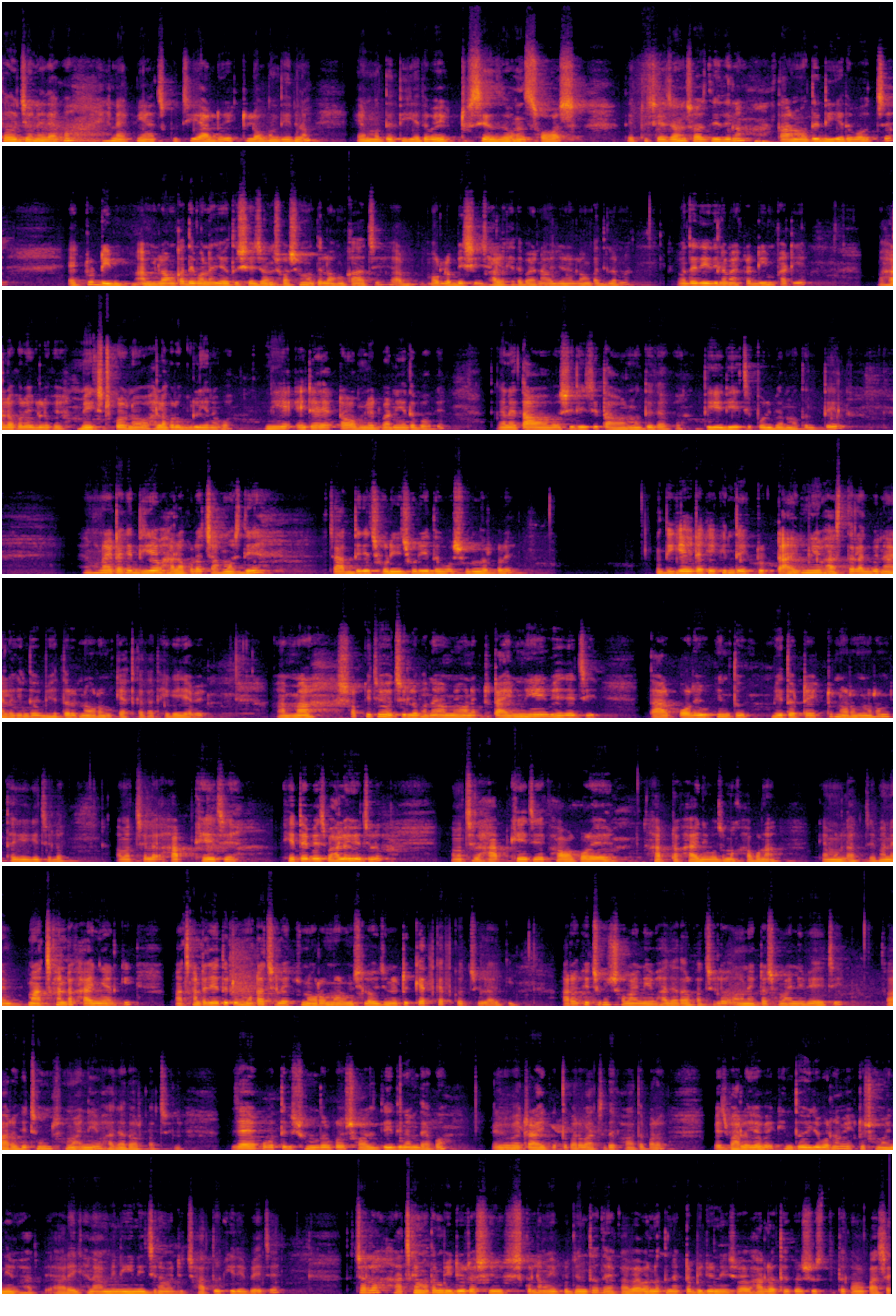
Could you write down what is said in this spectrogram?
তো ওই জন্যে দেখো, এখানে পেঁয়াজ কুচি, আলু, একটু লবণ দিয়ে দিলাম। এর মধ্যে দিয়ে দেবো একটু সেজন সস। একটু সেজন সস দিয়ে দিলাম। তার মধ্যে দিয়ে দেবো হচ্ছে একটু ডিম। আমি লঙ্কা দেবো না, যেহেতু সেজন সসের মধ্যে লঙ্কা আছে, আর ওগুলো বেশি ঝাল খেতে পারে না, ওই জন্য লঙ্কা দিলাম না। এর মধ্যে দিয়ে দিলাম একটা ডিম ফাটিয়ে। ভালো করে এগুলোকে মিক্সড করে নেব, ভালো করে গুলিয়ে নেব। নিয়ে এটাই একটা অমলেট বানিয়ে দেবো ওকে। এখানে তাওয়া বসিয়ে দিয়েছি, তাওয়ার মধ্যে দেখো, দিয়ে দিয়েছি পরিমাণ মতন তেল। এখন এটাকে দিয়ে ভালো করে চামচ দিয়ে চারদিকে ছড়িয়ে ছড়িয়ে দেবো সুন্দর করে। দিকে এটাকে কিন্তু একটু টাইম নিয়ে ভাজতে লাগবে, নাহলে কিন্তু ভেতরে নরম ক্যাতক্যাতা থেকে যাবে। আমার সব কিছু হচ্ছিল মানে আমি অনেকটা টাইম নিয়েই ভেজেছি, তারপরেও কিন্তু ভেতরটা একটু নরম নরম থেকে গেছিল। আমার ছেলে হাফ খেয়েছে, খেতে বেশ ভালোই হয়েছিল। আমার ছেলে হাফ খেয়েছে, খাওয়ার পরে হাফটা খায়নি, বলছে, মা, খাব না, কেমন লাগছে? মানে মাঝখানটা খায়নি আর কি। মাঝখানটা যেহেতু একটু মোটা ছিল, একটু নরম নরম ছিল, ওই জন্য একটু ক্যাতক্যাত করছিল আর কি। আরও কিছুক্ষণ সময় নিয়ে ভাজা দরকার ছিল, অনেকটা সময় নিয়ে ভেজেছি, তো আরও কিছুক্ষণ সময় নিয়ে ভাজা দরকার ছিল। যাই হোক ওর থেকে সুন্দর করে সস দিয়ে দিলাম, দেখো। এভাবে ট্রাই করতে পারো, বাচ্চাদের খাওয়াতে পারো, বেশ ভালোই হবে। কিন্তু ওই যে বললাম, একটু সময় নিয়ে ভাজবে। আর এখানে আমি নিয়ে নিয়েছিলাম একটু ছাতু খিদে পেয়েছে। চলো, আজকের মতন ভিডিওটা শেষ করলাম, এই পর্যন্ত। দেখা হবে আবার নতুন একটা ভিডিও নিয়ে। সবাই ভালো থেকো, সুস্থ থেকো, আমার পাশে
